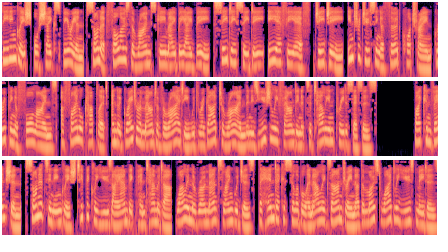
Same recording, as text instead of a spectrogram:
The English or Shakespearean sonnet follows the rhyme scheme ABAB, CDCD, EFEF, GG, introducing a third quatrain grouping of four lines, a final couplet, and a greater amount of variety with regard to rhyme than is usually found in its Italian predecessors. By convention, sonnets in English typically use iambic pentameter, while in the Romance languages, the hendecasyllable and alexandrine are the most widely used meters.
